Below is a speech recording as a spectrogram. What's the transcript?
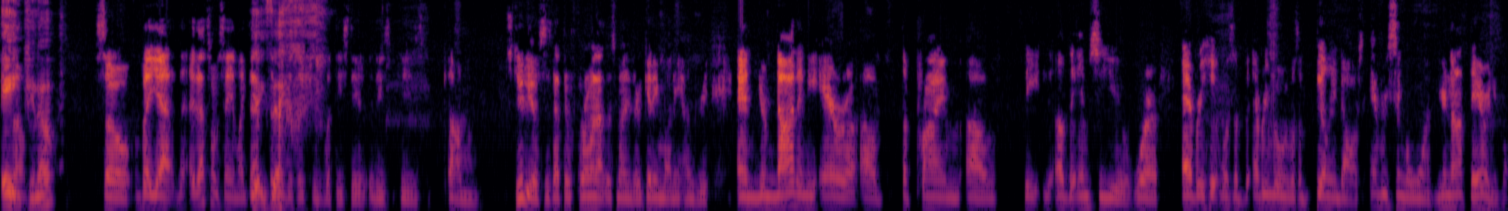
age, so- you know. So, but yeah, that's what I'm saying. Like Yeah, that's the exactly. biggest issues with these these these um studios is that they're throwing out this money, they're getting money hungry, and you're not in the era of the prime of the of the MCU where every hit was a every movie was a billion dollars, every single one. You're not there anymore.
